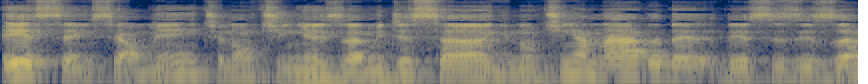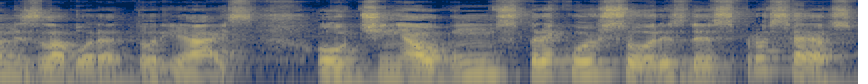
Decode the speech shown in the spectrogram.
essencialmente não tinha exame de sangue, não tinha nada de, desses exames laboratoriais, ou tinha alguns precursores desse processo.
